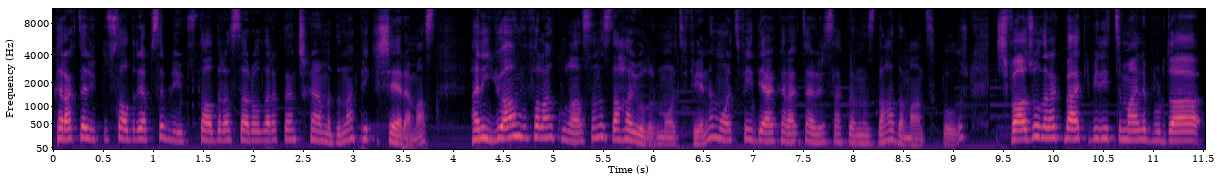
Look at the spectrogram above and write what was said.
karakter yüklü saldırı yapsa bile yüklü saldırı hasarı olaraktan çıkarmadığından pek işe yaramaz. Hani Yuanwu falan kullansanız daha iyi olur Mortif yerine. Mortif'i diğer karakterleri saklamanız daha da mantıklı olur. Şifacı olarak belki bir ihtimalle burada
